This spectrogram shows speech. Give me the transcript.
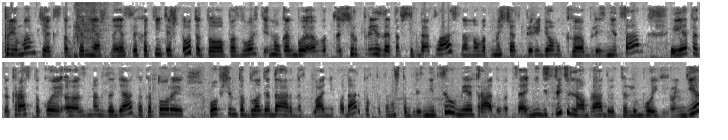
прямым текстом, конечно. Если хотите что-то, то позвольте. Ну, как бы вот сюрпризы это всегда классно, но вот мы сейчас перейдем к близнецам, и это как раз такой э, знак зодиака, который, в общем-то, благодарны в плане подарков, потому что близнецы умеют радоваться. Они действительно обрадуются любой ерунде.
